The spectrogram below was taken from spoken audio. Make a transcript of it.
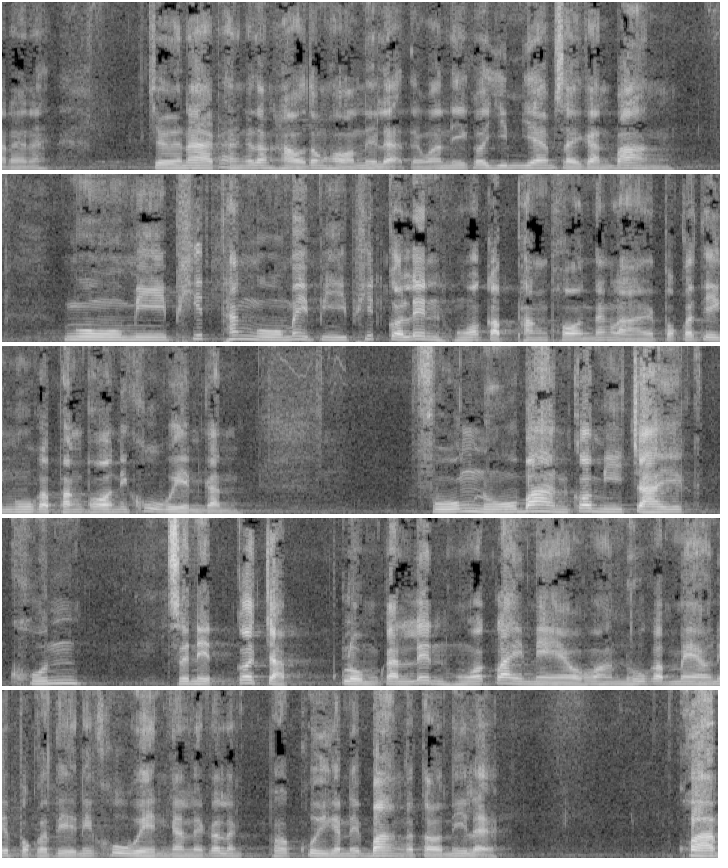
อะไรนะ เจอหน้ากันก็ต้องเห่าต้องหอมเลยแหละ แต่วันนี้ก็ยิ้มแย้มใส่กันบ้าง งูมีพิษทั้งงูไม่มีพิษก็เล่นหัวกับพังพรทั้งหลาย ปกติงูกับพังพรนี่คู่เวรกัน ฝูงหนูบ้านก็มีใจคุ้นสนิทก็จับกลุ่มกันเล่นหัวใกล้แมวว่าหนูกับแมวเนี่ยปกตินี่คู่เวรกันเลยก็พอคุยกันในบ้างก็ตอนนี้แหละ ความ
